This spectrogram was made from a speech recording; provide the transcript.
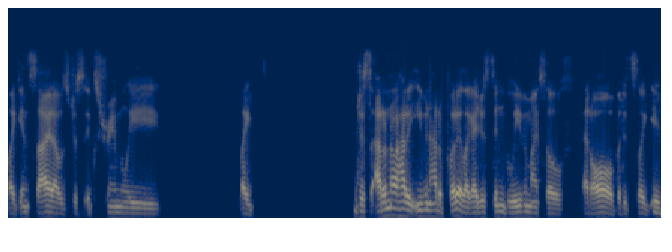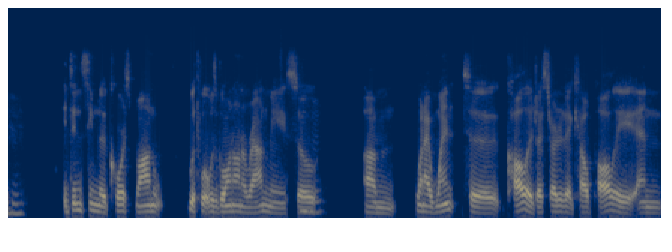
like inside, I was just extremely like just I don't know how to even how to put it. Like I just didn't believe in myself at all. But it's like it mm-hmm. it didn't seem to correspond with what was going on around me. So mm-hmm. um, when I went to college, I started at Cal Poly, and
